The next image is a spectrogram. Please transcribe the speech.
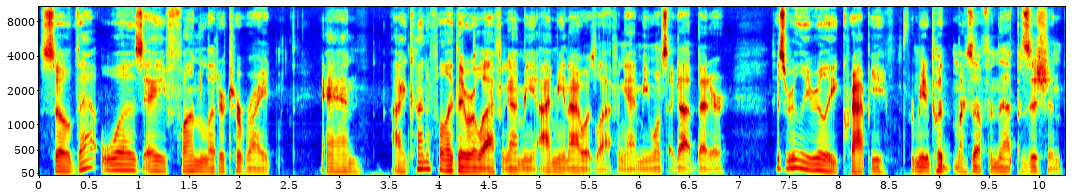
So that was a fun letter to write, and I kind of felt like they were laughing at me. I mean, I was laughing at me once I got better. It's really, really crappy for me to put myself in that position.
